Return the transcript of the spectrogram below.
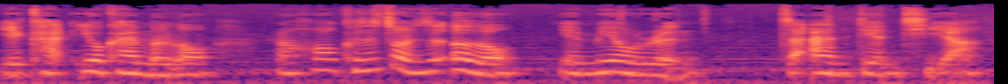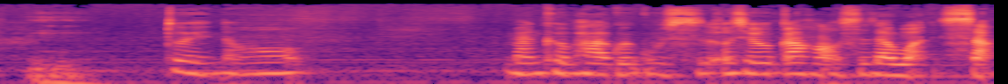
也开又开门喽。然后，可是重点是二楼也没有人在按电梯啊。嗯，对，然后蛮可怕的鬼故事，而且又刚好是在晚上。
